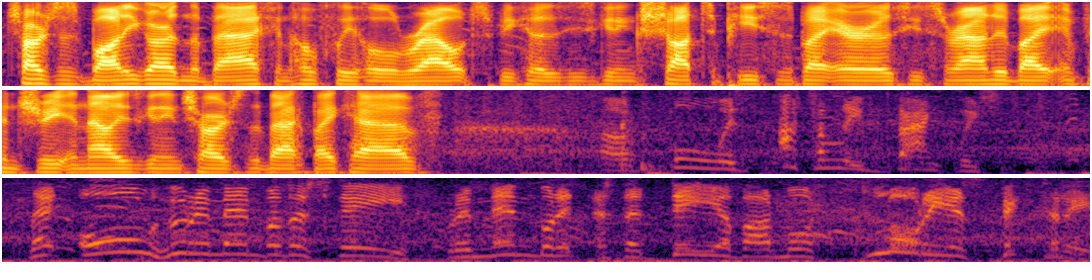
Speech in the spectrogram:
charge his bodyguard in the back, and hopefully he'll rout because he's getting shot to pieces by arrows. He's surrounded by infantry, and now he's getting charged in the back by cav. Our foe is utterly vanquished. Let all who remember this day remember it as the day of our most glorious victory.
